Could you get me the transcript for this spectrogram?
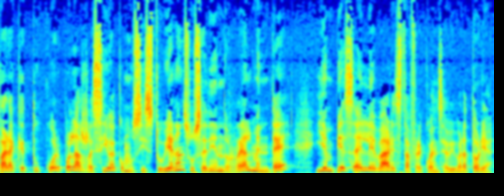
para que tu cuerpo las reciba como si estuvieran sucediendo realmente y empiece a elevar esta frecuencia vibratoria.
